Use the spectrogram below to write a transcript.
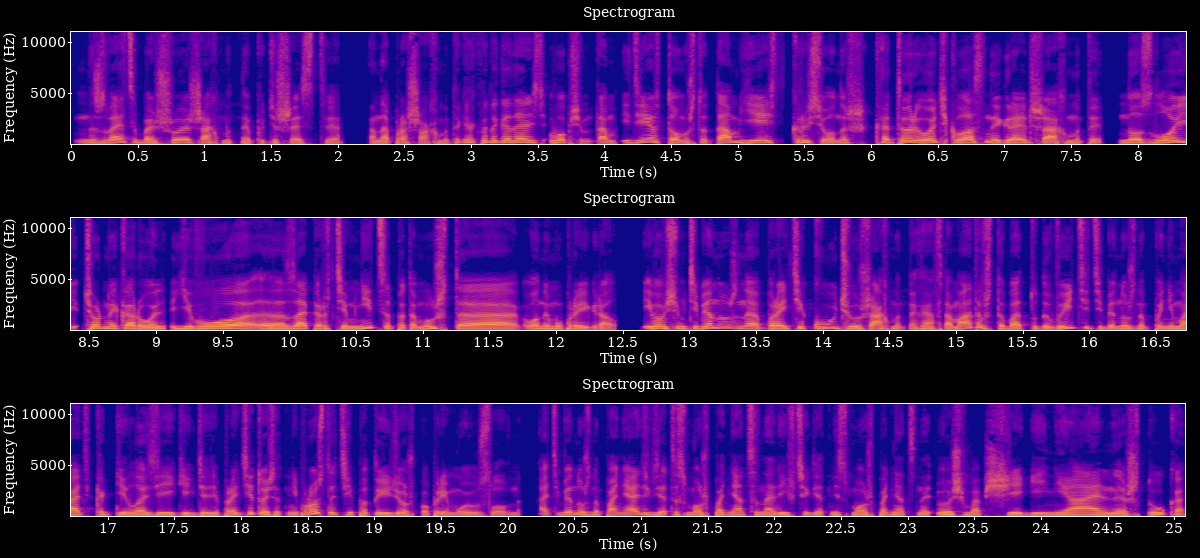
Называется «Большое шахматное путешествие». Она про шахматы, как вы догадались. В общем, там идея в том, что там есть крысеныш, который очень классно играет в шахматы. Но злой черный король его э, запер в темнице, потому что он ему проиграл. И, в общем, тебе нужно пройти кучу шахматных автоматов, чтобы оттуда выйти. Тебе нужно понимать, какие лазейки, где тебе пройти. То есть это не просто, типа, ты идешь по прямой, условно. А тебе нужно понять, где ты сможешь подняться на лифте, где ты не сможешь подняться на... В общем, вообще гениальная штука,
